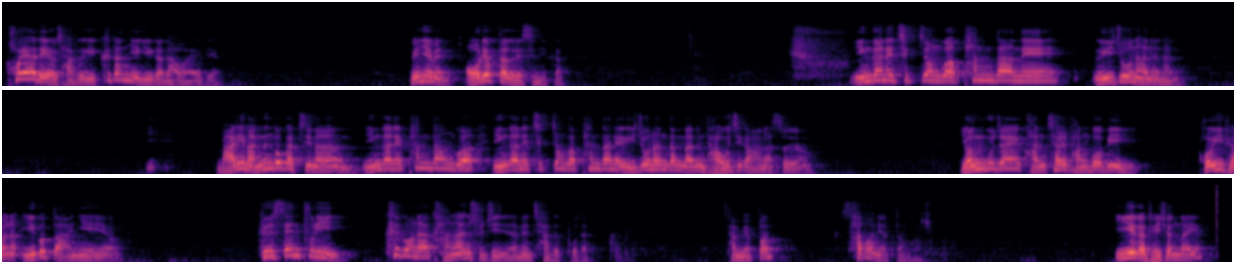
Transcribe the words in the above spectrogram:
커야 돼요. 자극이 크다는 얘기가 나와야 돼요. 왜냐면 어렵다 그랬으니까. 인간의 측정과 판단에 의존하는 한 말이 맞는 것 같지만 인간의 판단과 인간의 측정과 판단에 의존한단 말은 나오지가 않았어요. 연구자의 관찰 방법이 거의 변화 이것도 아니에요. 그 샘플이 크거나 강한 수준이라면 자극보다 단 몇 번? 4번이었던 거죠. 이해가 되셨나요?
